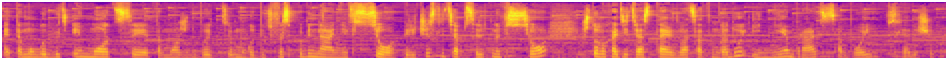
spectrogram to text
это могут быть эмоции, это может быть, могут быть воспоминания, все. Перечислите абсолютно все, что вы хотите оставить в 2020 году и не брать с собой в следующий год.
